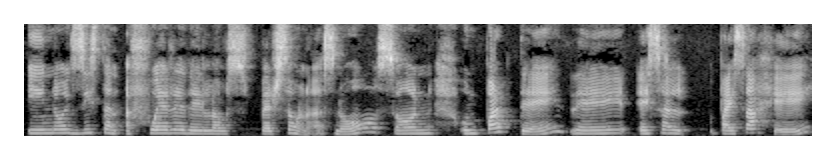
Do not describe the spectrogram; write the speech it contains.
y no existen afuera de las personas, ¿no? Son un parte de ese paisaje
